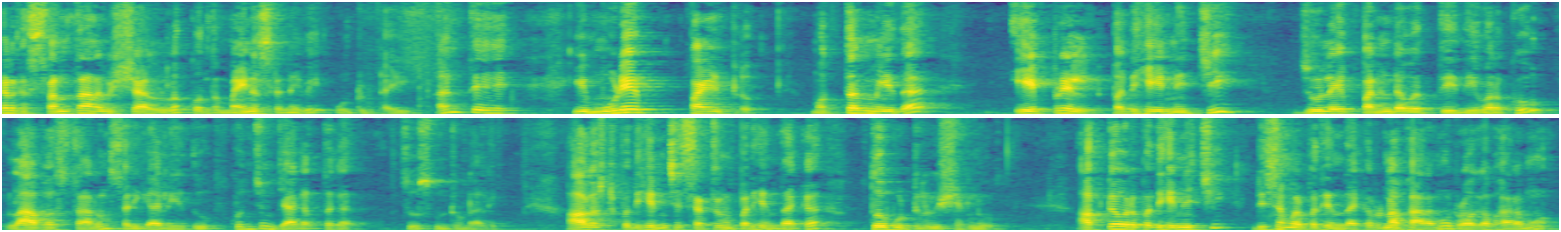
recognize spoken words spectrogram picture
కనుక సంతాన విషయాలలో కొంత మైనస్లు అనేవి ఉంటుంటాయి. అంతే ఈ మూడే పాయింట్లు మొత్తం మీద ఏప్రిల్ పదిహేను నుంచి జూలై పన్నెండవ తేదీ వరకు లాభస్థానం సరిగా లేదు. కొంచెం జాగ్రత్తగా చూసుకుంటుండాలి ఆగస్టు పదిహేను నుంచి సెప్టెంబర్ పదిహేను దాకా తోబుట్టుల విషయంలో. అక్టోబర్ పదిహేను నుంచి డిసెంబర్ పదిహేను దాకా రుణభారము రోగభారము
